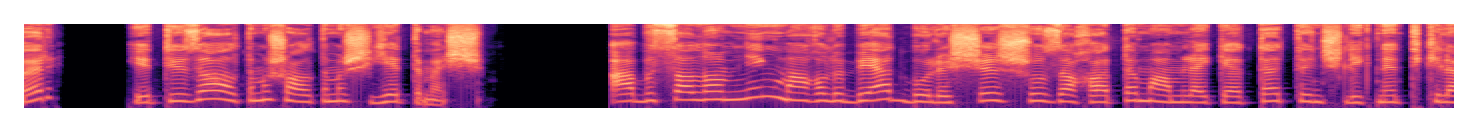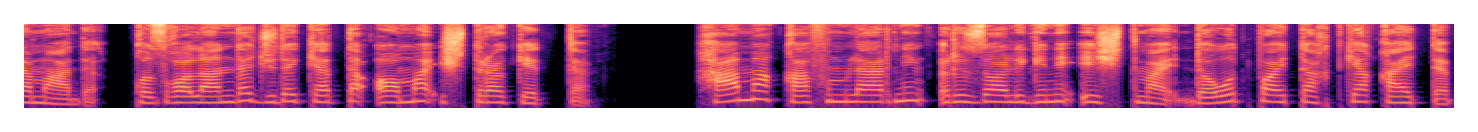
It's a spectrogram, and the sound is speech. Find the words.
bir yetti yuz oltmish oltmish yetmish. Abusalomning mag'lubiyat bo'lishi shu zahoti mamlakatda tinchlikni tiklamadi. Qo'zg'olonda juda katta omma ishtirok etdi. Hamma qavmlarning rizoligini eshitmay dovud poytaxtga qaytib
